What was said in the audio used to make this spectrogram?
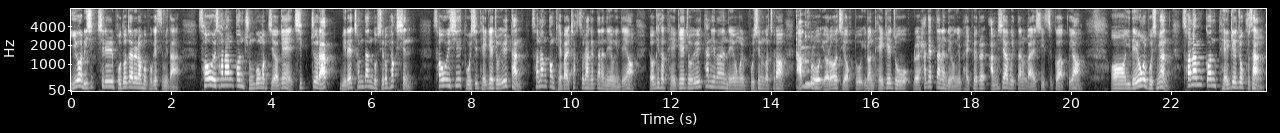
2월 27일 보도자료를 한번 보겠습니다. 서울 서남권 중공업 지역의 직주락 미래 첨단 도시로 혁신, 서울시 도시 대개조 1탄 서남권 개발 착수를 하겠다는 내용인데요. 여기서 대개조 1탄이라는 내용을 보시는 것처럼 앞으로 여러 지역도 이런 대개조를 하겠다는 내용이 발표를 암시하고 있다는 걸 알 수 있을 것 같고요. 어, 이 내용을 보시면 서남권 대개조 구상,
